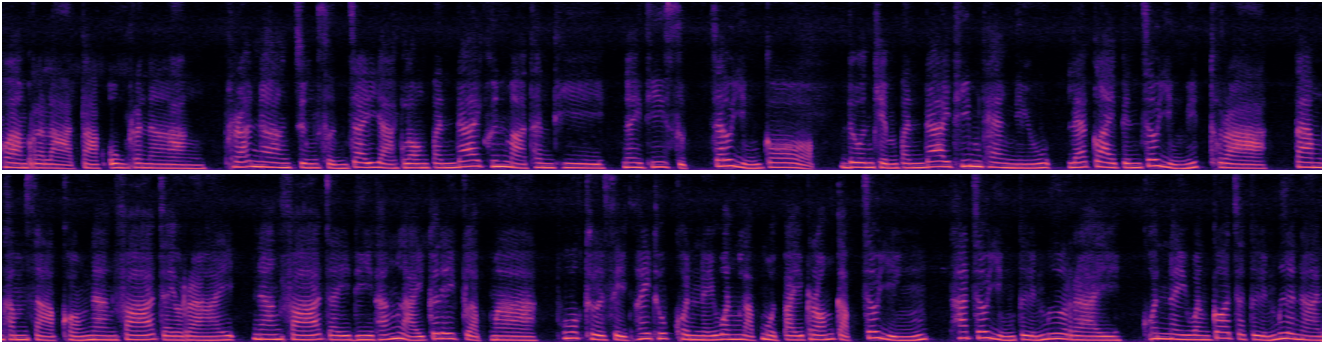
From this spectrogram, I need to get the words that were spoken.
ความประหลาดตากองค์พระนาง พระนางจึงสนใจอยากลองปันได้ขึ้นมาทันที ในที่สุดเจ้าหญิงก็ โดนเข็มปันได้ทิ่มแทงนิ้ว และกลายเป็นเจ้าหญิงนิทราตามคำสาปของนางฟ้าใจร้าย นางฟ้าใจดีทั้งหลายก็ได้กลับมา พวกเธอเสกให้ทุกคนในวังหลับหมดไปพร้อมกับเจ้าหญิง ถ้าเจ้าหญิงตื่นเมื่อไร คนในวังก็จะตื่นเมื่อนั้น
